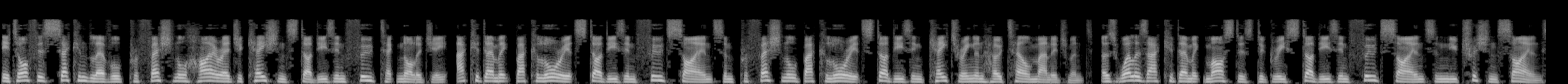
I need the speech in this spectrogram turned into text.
It offers second-level professional higher education studies in food technology, academic baccalaureate studies in food science and professional baccalaureate studies in catering and hotel management, as well as academic master's degree studies in food science and nutrition science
